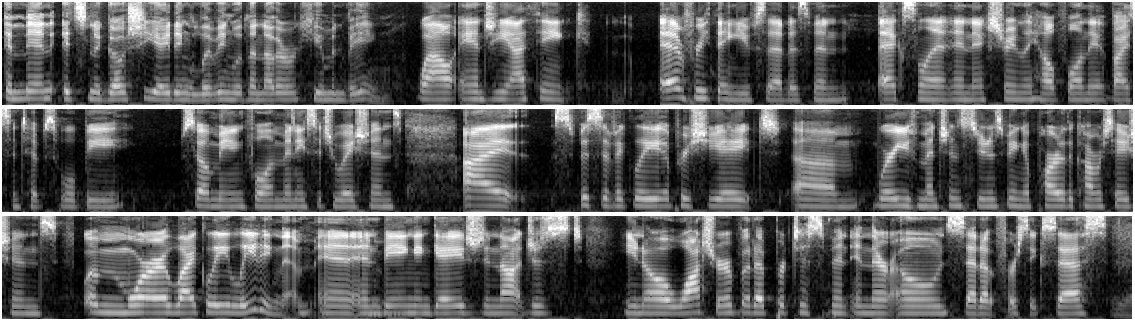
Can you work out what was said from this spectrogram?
And then it's negotiating living with another human being. Wow, Angie, I think everything you've said has been excellent and extremely helpful, and the advice and tips will be so meaningful in many situations. I specifically appreciate um, where you've mentioned students being a part of the conversations, um, more likely leading them and, and mm-hmm. being engaged and not just you know a watcher but a participant in their own setup for success yeah.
